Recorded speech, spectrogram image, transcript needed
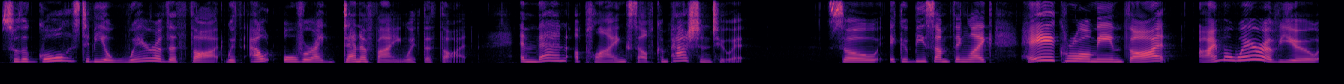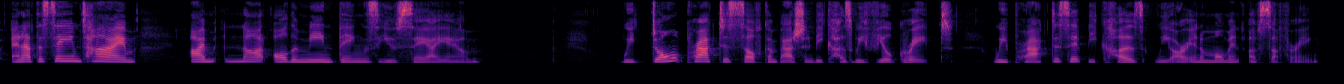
So the goal is to be aware of the thought without over identifying with the thought and then applying self compassion to it. So it could be something like, Hey, cruel, mean thought, I'm aware of you. And at the same time, I'm not all the mean things you say I am. We don't practice self compassion because we feel great. We practice it because we are in a moment of suffering.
